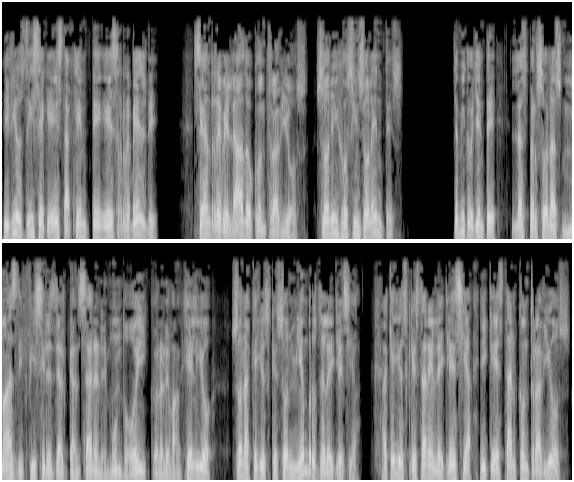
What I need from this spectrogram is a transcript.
Y Dios dice que esta gente es rebelde. Se han rebelado contra Dios. Son hijos insolentes. Y amigo oyente, las personas más difíciles de alcanzar en el mundo hoy con el Evangelio son aquellos que son miembros de la Iglesia, aquellos que están en la Iglesia y que están contra Dios,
